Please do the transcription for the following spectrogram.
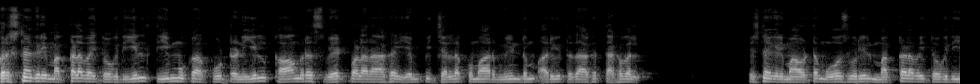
கிருஷ்ணகிரி மக்களவை தொகுதியில் திமுக கூட்டணியில் காங்கிரஸ் வேட்பாளராக எம்பி செல்லக்குமார் மீண்டும் அறிவித்ததாக தகவல். கிருஷ்ணகிரி மாவட்டம் ஓசூரில் மக்களவை தொகுதி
